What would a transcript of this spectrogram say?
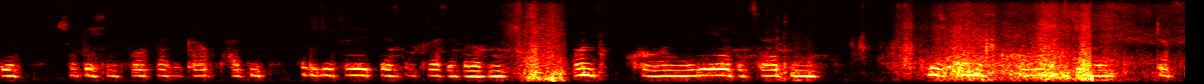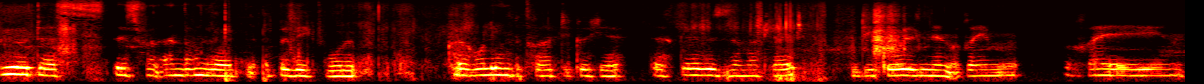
dem schrecklichen Vorfall gekauft hatten, hatte die völlig das Interesse verloren und Cornelia bezahlte nicht ohne Summe dafür, dass es von anderen Leuten bewegt wurde. Caroline betrat die Küche. Das gelbe Sommerkleid und die goldenen Reihen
